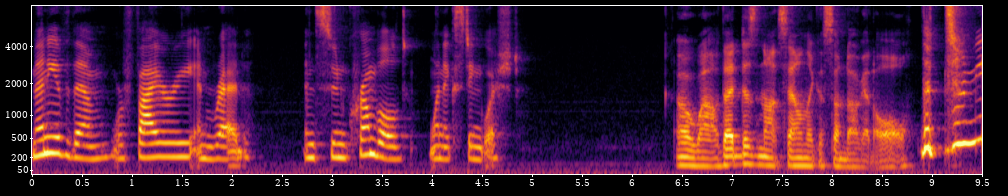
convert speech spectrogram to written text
Many of them were fiery and red and soon crumbled when extinguished. Oh wow, that does not sound like a sundog at all. to me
